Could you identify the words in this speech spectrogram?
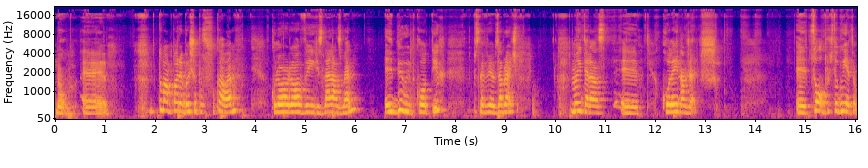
no. E, tu mam parę, bo jeszcze poszukałem. Kolorowych znalazłem. E, były koło tych, postanowiłem zabrać. No i teraz e, kolejna rzecz. E, co oprócz tego jedzą?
